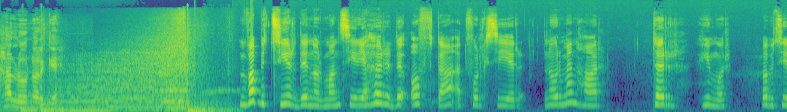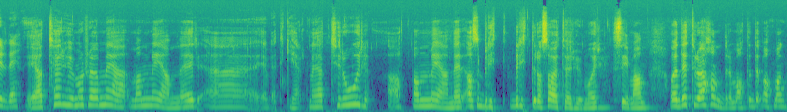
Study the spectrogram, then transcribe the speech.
Hallo Norge. Hva betyr det når man sier Jeg hører det ofte at folk sier nordmenn har tørr humor. Hva betyr det? Ja, tørr humor tror jeg man mener eh, Jeg vet ikke helt, men jeg tror at man mener Altså brit, briter også har tørr humor, sier man. Og det tror jeg handler om at, det, at man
